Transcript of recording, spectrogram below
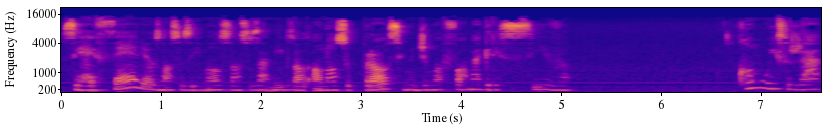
se refere aos nossos irmãos, aos nossos amigos, ao, ao nosso próximo de uma forma agressiva. Como isso já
